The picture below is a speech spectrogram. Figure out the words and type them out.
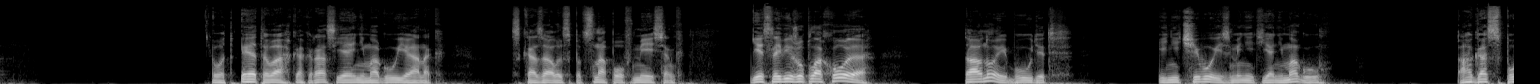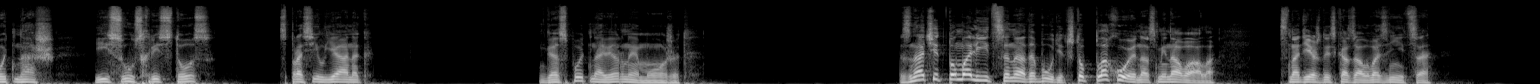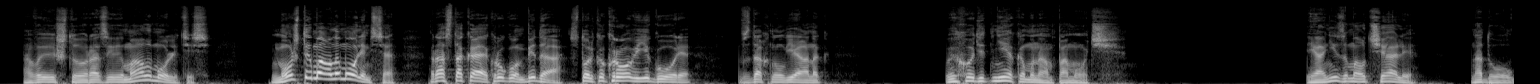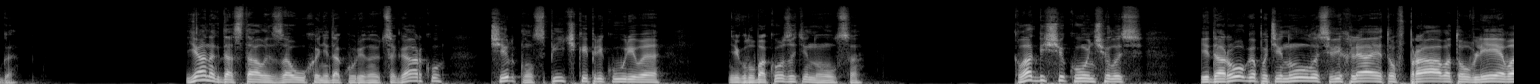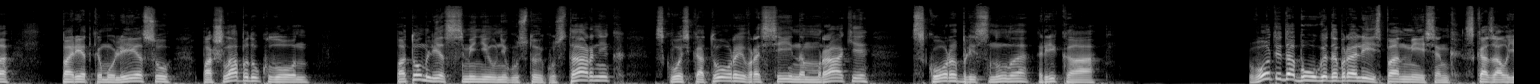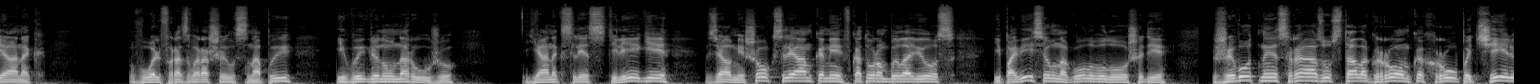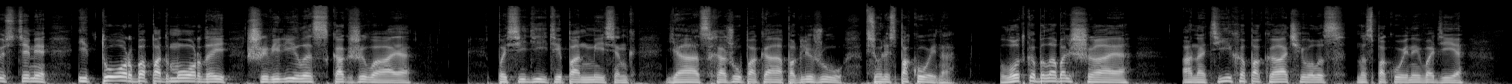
«Вот этого как раз я и не могу, Янок», — сказал из-под снопов Мессинг. «Если вижу плохое, то оно и будет. И ничего изменить я не могу». «А Господь наш, Иисус Христос?» — спросил Янок. «Господь, наверное, может». «Значит, помолиться надо будет, чтоб плохое нас миновало», — с надеждой сказал Возница. «А вы что, разве мало молитесь?» «Может, и мало молимся, раз такая кругом беда, столько крови и горя», — вздохнул Янок. «Выходит, некому нам помочь». И они замолчали надолго. Янок достал из-за уха недокуренную цигарку, чиркнул спичкой, прикуривая, и глубоко затянулся. Кладбище кончилось, и дорога потянулась, вихляя то вправо, то влево, по редкому лесу, пошла под уклон. Потом лес сменил негустой кустарник, сквозь который в рассеянном мраке скоро блеснула река. «Вот и до Буга добрались, пан Мессинг», — сказал Янок. Вольф разворошил снопы и выглянул наружу. Янок слез с телеги, взял мешок с лямками, в котором был овес, и повесил на голову лошади. Животное сразу стало громко хрупать челюстями, и торба под мордой шевелилась, как живая. «Посидите, пан Мессинг, я схожу пока, погляжу, все ли спокойно». Лодка была большая, она тихо покачивалась на спокойной воде.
